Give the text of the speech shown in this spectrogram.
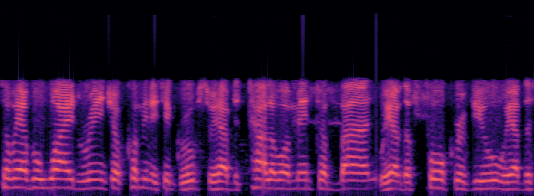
So we have a wide range of community groups. We have the Talawa Mento Band, we have the Folk Review, we have the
